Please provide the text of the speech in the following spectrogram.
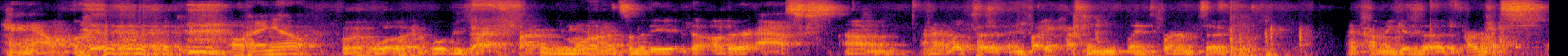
hang out. I'll hang out. We'll, we'll, we'll be back talking with you more on some of the, the other asks. Um, and I'd like to invite Captain Lance Burnham to uh, come and give the department's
